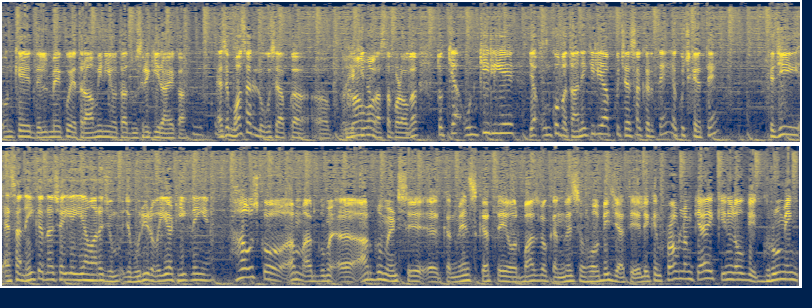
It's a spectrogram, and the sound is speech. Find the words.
ان کے دل میں کوئی احترام ہی نہیں ہوتا دوسرے کی رائے کا ایسے بہت سارے لوگوں سے آپ کا واسطہ پڑا ہوگا تو کیا ان کے لیے یا ان کو بتانے کے لیے آپ کچھ ایسا کرتے ہیں یا کچھ کہتے ہیں؟ کہ جی ایسا نہیں کرنا چاہیے یہ ہمارا جمہوری رویہ ٹھیک نہیں ہے۔ ہاں اس کو ہم آرگومنٹ سے کنوینس کرتے اور بعض لوگ کنوینس ہو بھی جاتے ہیں لیکن پرابلم کیا ہے کہ ان لوگوں کی گرومنگ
